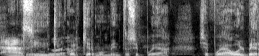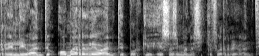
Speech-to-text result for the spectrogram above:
Ah, que, sin en cualquier momento se pueda, se pueda volver relevante o más relevante, porque esta semana sí que fue relevante.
